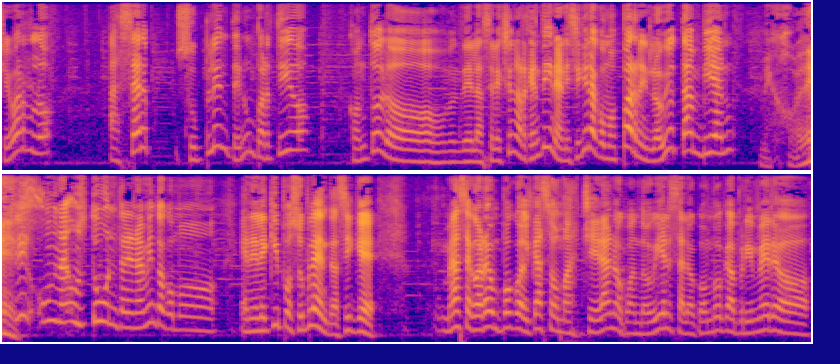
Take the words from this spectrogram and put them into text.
llevarlo a ser suplente en un partido con todo lo de la selección argentina. Ni siquiera como sparring, lo vio tan bien me jodés. Sí, una- un- tuvo un entrenamiento como en el equipo suplente, así que me hace acordar un poco el caso Mascherano cuando Bielsa lo convoca primero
